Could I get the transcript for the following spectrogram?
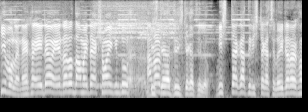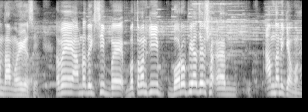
কি বলেন? এখন এইটা এটারও দাম এটা এক সময় কিন্তু বিশ আমরা টাকা তিরিশ টাকা ছিল। বিশ টাকা তিরিশ টাকা ছিল। এটারও এখন দাম হয়ে গেছে। তবে আমরা দেখছি বে- বর্তমান কি বড় পেঁয়াজের স- আম, আমদানি কেমন?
